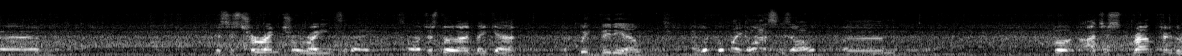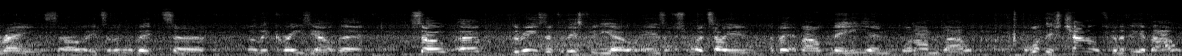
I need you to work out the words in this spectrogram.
Um, this is torrential rain today. So I just thought I'd make a, a quick video. I would put my glasses on, um, but I just ran through the rain, so it's a little bit, uh, a little bit crazy out there. So um, the reason for this video is I just want to tell you a bit about me and what I'm about and what this channel is going to be about.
